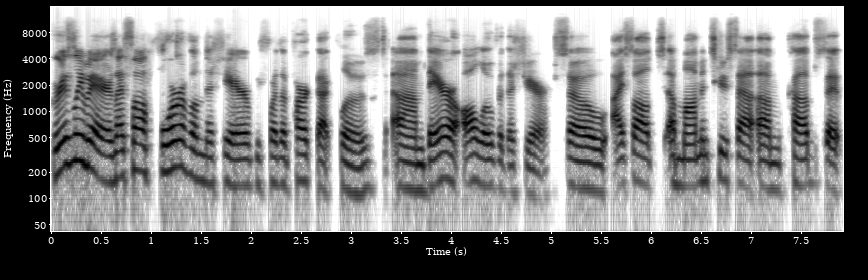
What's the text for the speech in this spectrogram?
Grizzly bears. I saw four of them this year before the park got closed. Um, they're all over this year. So i saw a mom and two um, cubs at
